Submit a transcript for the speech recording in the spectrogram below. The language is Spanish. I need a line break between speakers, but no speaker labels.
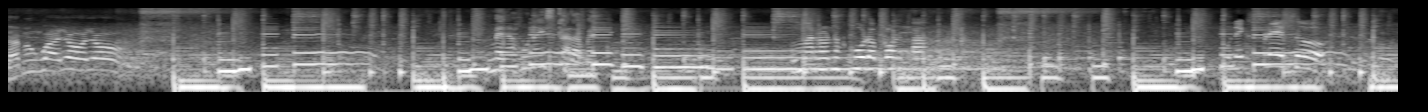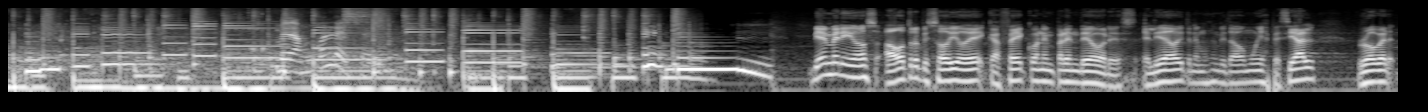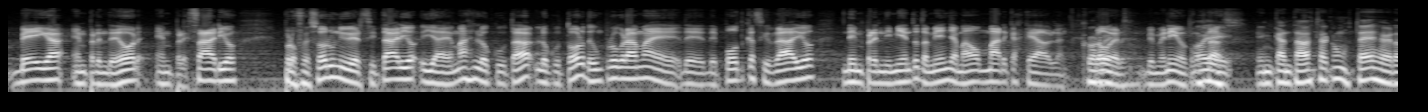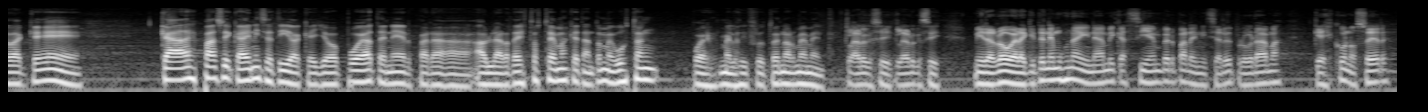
Dame un guayoyo.
¿Me das una ice caramel?
Un marrón oscuro, porfa. Un expreso. ¿Me das un con leche?
Bienvenidos a otro episodio de Café con Emprendedores. El día de hoy tenemos un invitado muy especial, Robert Veiga, emprendedor, empresario, profesor universitario y además locutor, locutor de un programa de, de- de podcast y radio de emprendimiento también llamado Marcas que Hablan.
Correcto.
Robert, bienvenido, ¿cómo
Oye,
estás?
encantado de estar con ustedes, de verdad que cada espacio y cada iniciativa que yo pueda tener para hablar de estos temas que tanto me gustan, pues me los disfruto enormemente.
Claro que sí, claro que sí. Mira, Robert, aquí tenemos una dinámica siempre para iniciar el programa, que es conocer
